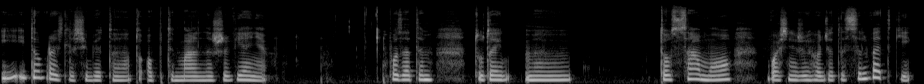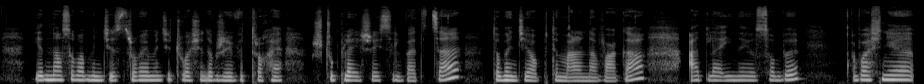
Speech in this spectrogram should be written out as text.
i, i dobrać dla siebie to, to optymalne żywienie. Poza tym tutaj mm, to samo właśnie, jeżeli chodzi o te sylwetki. Jedna osoba będzie zdrowa i będzie czuła się dobrze w trochę szczuplejszej sylwetce, to będzie optymalna waga, a dla innej osoby właśnie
